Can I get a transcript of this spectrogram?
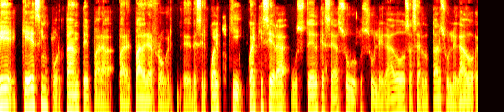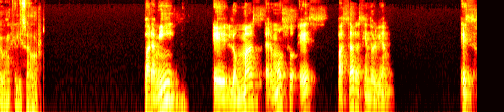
¿qué, qué es importante para, para el padre Robert? Es decir, ¿cuál, ¿cuál quisiera usted que sea su, su legado sacerdotal, su legado evangelizador? Para mí, lo más hermoso es pasar haciendo el bien. Eso.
